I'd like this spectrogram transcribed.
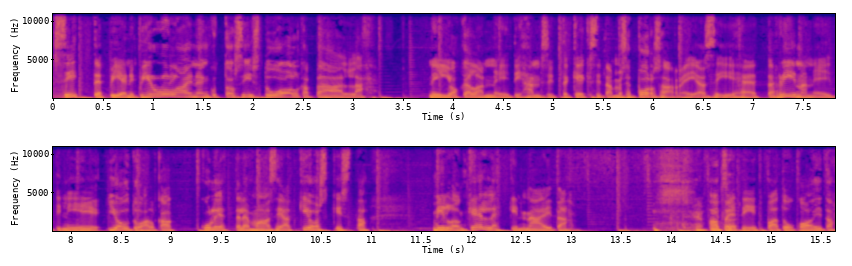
sitten pieni pirulainen, kun tos istuu olka päällä, niin Jokelan neiti hän sitten keksi tämmöisen porsaareijan siihen, että Riina neiti niin joutuu alkaa kuljettelemaan sieltä kioskista milloin kellekin näitä apetiit-patukoita.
